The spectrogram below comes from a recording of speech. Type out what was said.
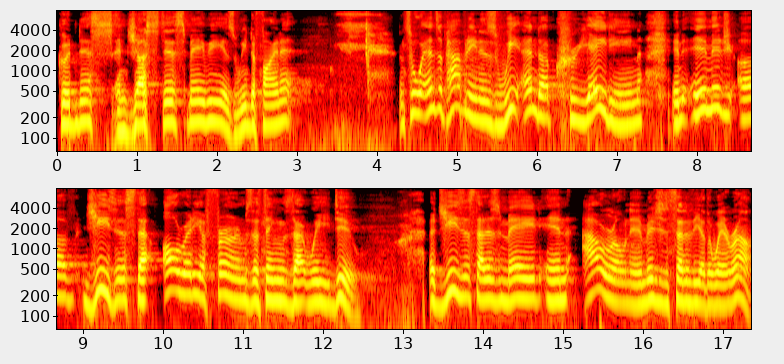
goodness and justice, maybe, as we define it. And so, what ends up happening is we end up creating an image of Jesus that already affirms the things that we do a Jesus that is made in our own image instead of the other way around.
